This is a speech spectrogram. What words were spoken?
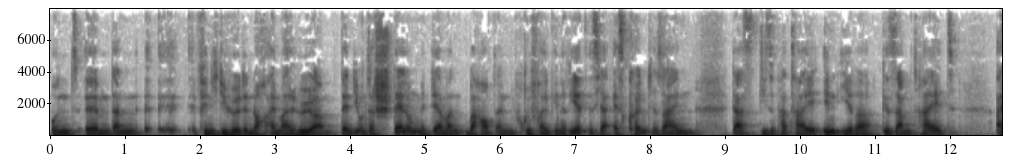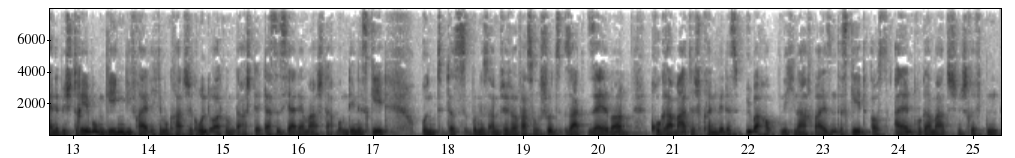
Und ähm, dann äh, finde ich die Hürde noch einmal höher. Denn die Unterstellung, mit der man überhaupt einen Prüffall generiert, ist ja, es könnte sein, dass diese Partei in ihrer Gesamtheit eine Bestrebung gegen die freiheitlich-demokratische Grundordnung darstellt. Das ist ja der Maßstab, um den es geht. Und das Bundesamt für Verfassungsschutz sagt selber, programmatisch können wir das überhaupt nicht nachweisen. Das geht aus allen programmatischen Schriften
